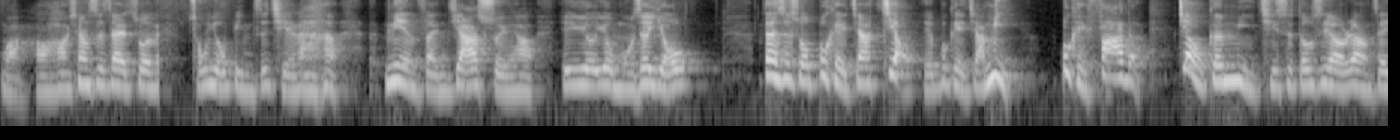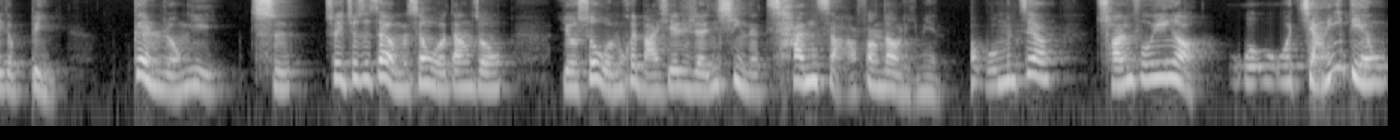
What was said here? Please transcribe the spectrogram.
哇，好好像是在做那葱油饼之前啊，面粉加水啊，又又又抹着油，但是说不可以加酵，也不可以加蜜，不可以发的酵跟蜜，其实都是要让这个饼更容易吃。所以就是在我们生活当中，有时候我们会把一些人性的掺杂放到里面。我们这样传福音哦，我我我讲一点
